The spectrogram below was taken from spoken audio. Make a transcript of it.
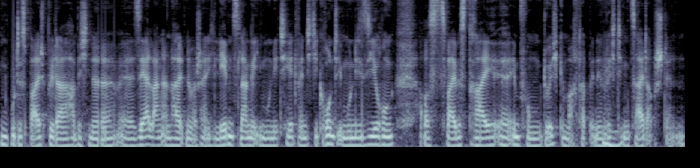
ein gutes Beispiel. Da habe ich eine äh, sehr lang anhaltende, wahrscheinlich lebenslange Immunität, wenn ich die Grundimmunisierung aus zwei bis drei Impfungen durchgemacht habe in den mhm. richtigen Zeitabständen.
